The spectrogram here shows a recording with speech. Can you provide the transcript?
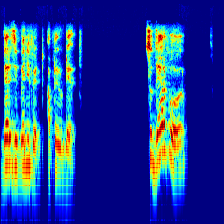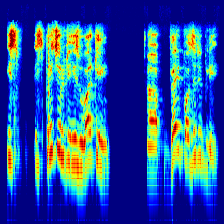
there is a benefit after your death. So therefore, spirituality is working uh, very positively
